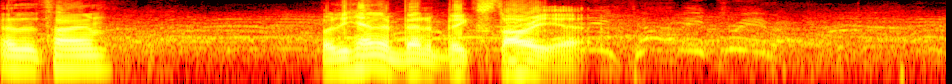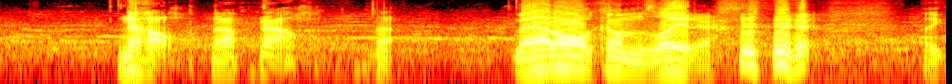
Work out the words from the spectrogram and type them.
at the time. but he hadn't been a big star yet. No, no, no. no. That all comes later. like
